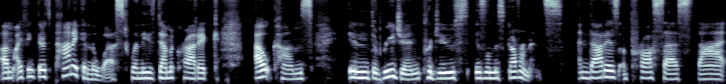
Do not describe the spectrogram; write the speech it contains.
Um, I think there's panic in the West when these democratic outcomes in the region produce Islamist governments. And that is a process that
